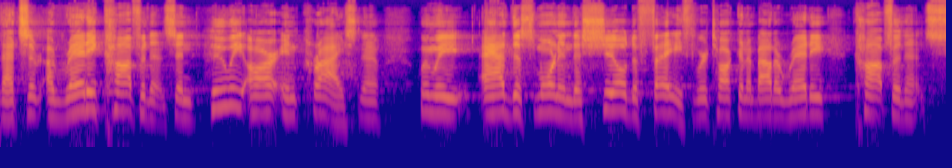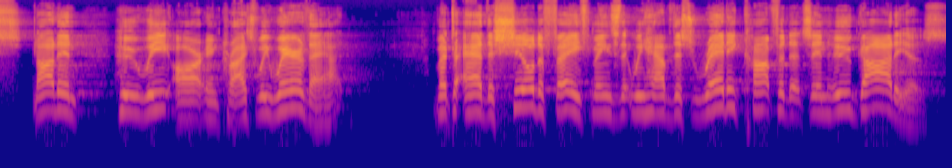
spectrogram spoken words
That's a, ready confidence in who we are in Christ. Now, when we add this morning the shield of faith, we're talking about a ready confidence, not in who we are in Christ. We wear that. But to add the shield of faith means that we have this ready confidence in who God is.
